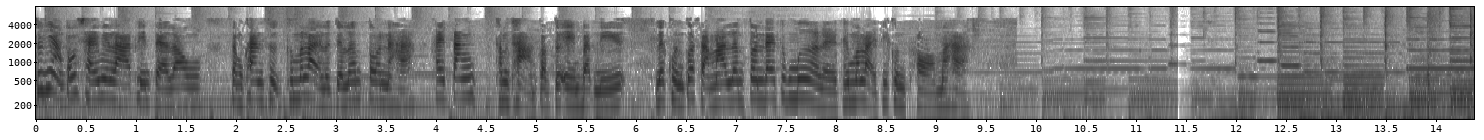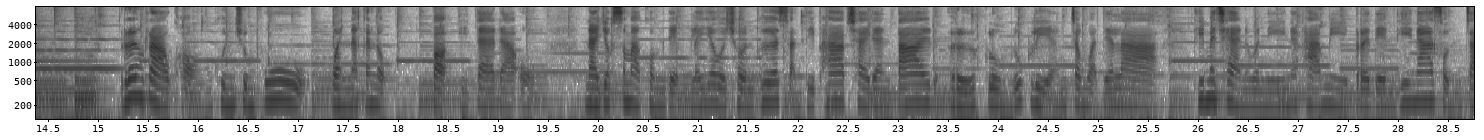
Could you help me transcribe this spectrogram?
ทุกอย่างต้องใช้เวลาเพียงแต่เราสำคัญสุดคือเมื่อไหร่เราจะเริ่มต้นนะคะ ให้ตั้งคำถามกับตัวเองแบบนี้ และคุณก็สามารถเริ่มต้นได้ทุกเมื่อเลยที่เมื่อไหร่ที่คุณพร้อมอะค่ะ เรื่องราวของคุณชุมพู่วรรณกนกเปาะอิแตดาอกนายกสมาคมเด็กและเยาวชนเพื่อสันติภาพชายแดนใต้ หรือกลุ่มลูกเหลียง จังหวัดยะลา ที่มาแชร์ในวันนี้นะคะ มีประเด็นที่น่าสนใจ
